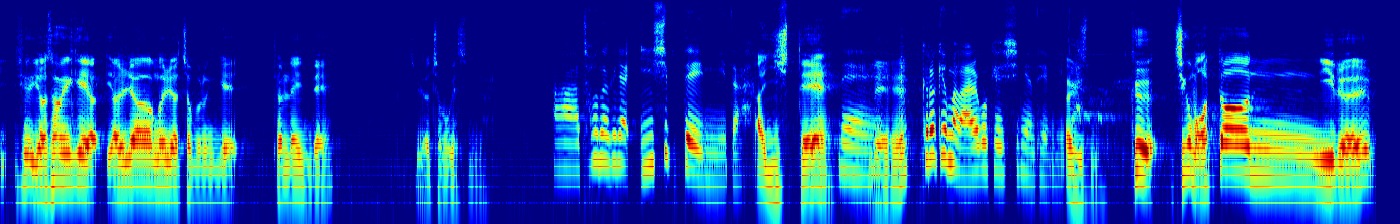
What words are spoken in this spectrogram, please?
이- 여성에게 여- 연령을 여쭤보는 게 결례인데 좀 여쭤보겠습니다. 아 저는 그냥 20대입니다. 아, 20대. 네. 네. 그렇게만 알고 계시면 됩니다. 알겠습니다. 그 지금 어떤 일을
